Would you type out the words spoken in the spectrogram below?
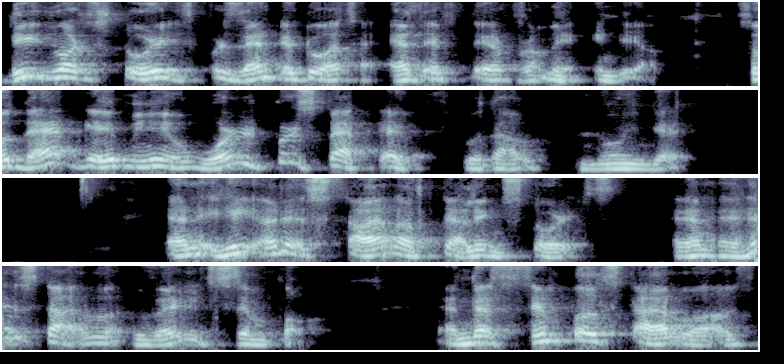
These were stories presented to us as if they're from India. So that gave me a world perspective without knowing it. And he had a style of telling stories. And his style was very simple. And the simple style was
